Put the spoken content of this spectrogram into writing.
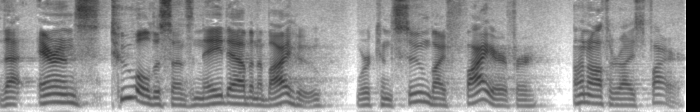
that Aaron's two oldest sons, Nadab and Abihu, were consumed by fire for unauthorized fire.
